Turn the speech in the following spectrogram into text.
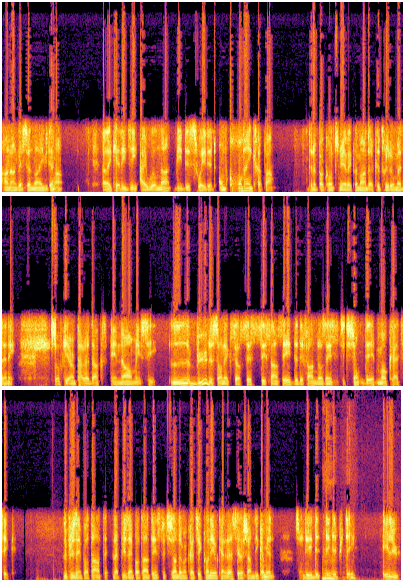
en anglais seulement évidemment, dans lequel il dit I will not be dissuaded. On ne me convaincra pas de ne pas continuer avec le mandat que Trudeau m'a donné. Sauf qu'il y a un paradoxe énorme ici. Le but de son exercice, c'est censé être de défendre nos institutions démocratiques. Le plus importante, la plus importante institution démocratique qu'on ait au Canada, c'est la Chambre des communes. Ce sont des, des, des députés élus.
